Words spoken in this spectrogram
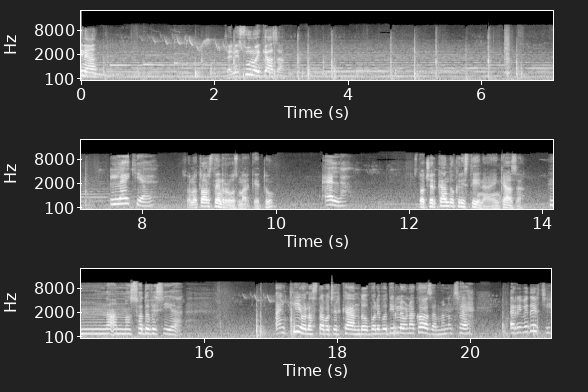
Cristina? C'è nessuno in casa? Lei chi è? Sono Thorsten Rosmark e tu? Ella. Sto cercando Cristina, è in casa. Mm, No, non so dove sia. Anch'io la stavo cercando, volevo dirle una cosa, ma non c'è. Arrivederci.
